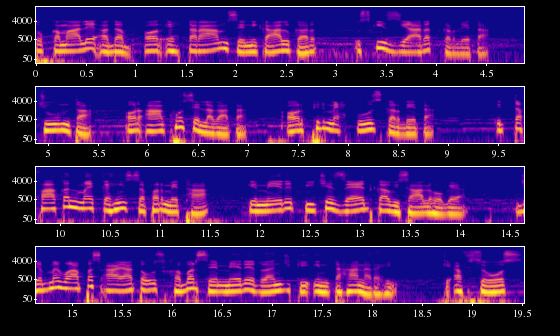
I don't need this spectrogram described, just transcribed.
तो कमाल अदब और एहतराम से निकाल कर उसकी ज़ियारत कर लेता, चूमता और आँखों से लगाता और फिर महफूज कर देता। इत्तफाकन मैं कहीं सफ़र में था कि मेरे पीछे जैद का विशाल हो गया। जब मैं वापस आया तो उस खबर से मेरे रंज की इंतहा न रही कि अफसोस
